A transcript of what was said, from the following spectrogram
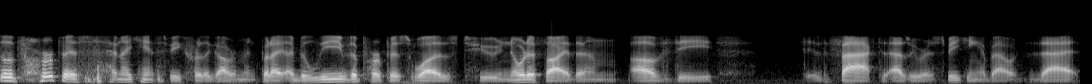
So the purpose, and I can't speak for the government, but I, I believe the purpose was to notify them of the, the fact, as we were speaking about, that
